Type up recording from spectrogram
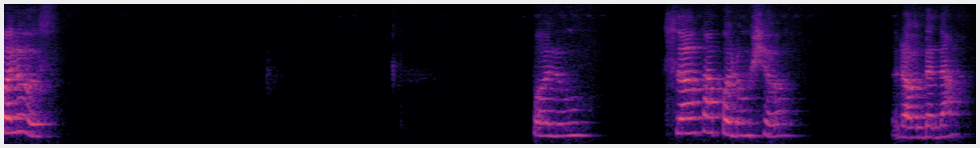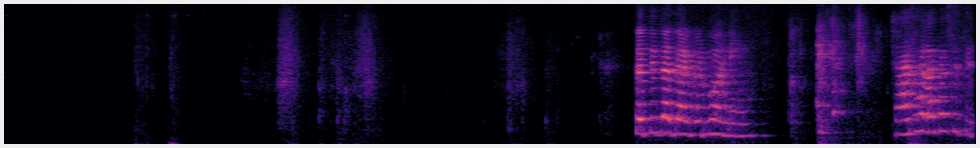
पलूस. पलू स का पलूष राव दादा. सती दादा गुड मॉर्निंग चहा झाला का सती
